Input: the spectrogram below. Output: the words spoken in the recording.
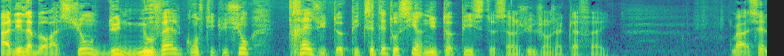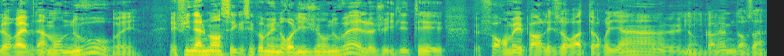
à l'élaboration d'une nouvelle constitution très utopique. C'était aussi un utopiste, Saint-Just, Jean-Jacques Lafaille. Bah, c'est le rêve d'un monde nouveau. Et finalement, c'est comme une religion nouvelle. il était formé par les oratoriens, euh, donc mm. quand même dans un,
